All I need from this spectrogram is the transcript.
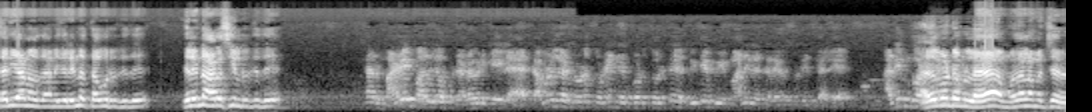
சரியானது தான்? இதில் என்ன தவறு இருக்குது? இதில் என்ன அரசியல் இருக்குது? சார் மழை பாதுகாப்பு நடவடிக்கையில தமிழகத்தோட துணை நிற்போம்னு சொல்லிட்டு பிஜேபி மாநில தலைவர் சொல்லியிருக்காரு. அது மட்டும் இல்ல முதலமைச்சர்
